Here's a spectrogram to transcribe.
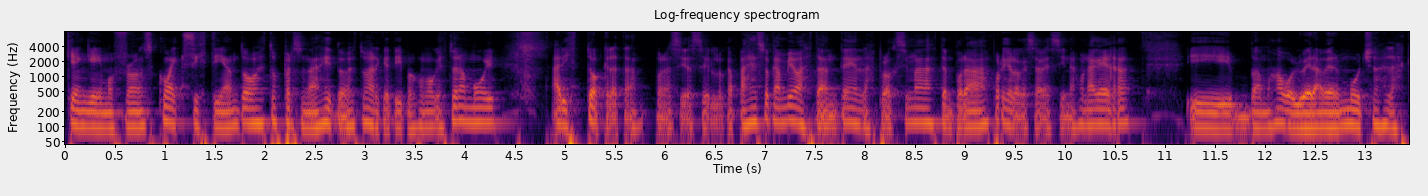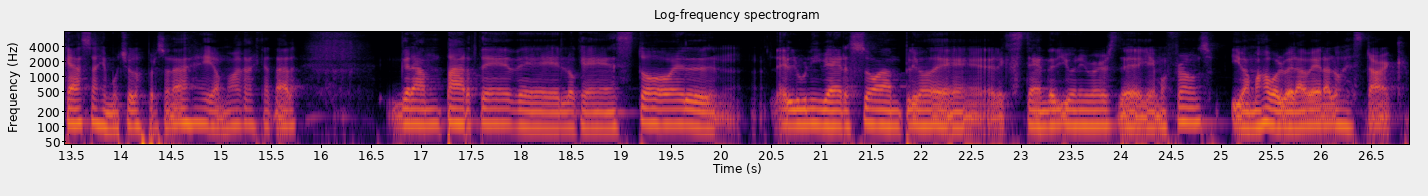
que en Game of Thrones coexistían todos estos personajes y todos estos arquetipos, como que esto era muy aristócrata, por así decirlo. Capaz eso cambia bastante en las próximas temporadas porque lo que se avecina es una guerra y vamos a volver a ver muchas de las casas y muchos de los personajes y vamos a rescatar gran parte de lo que es todo el, el universo amplio del Extended Universe de Game of Thrones y vamos a volver a ver a los Stark,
